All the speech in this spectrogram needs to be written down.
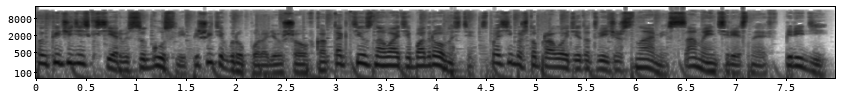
Подключитесь к сервису «Гусли», пишите в группу радиошоу ВКонтакте и узнавайте подробности. Спасибо, что проводите этот вечер с нами. Самое интересное впереди.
